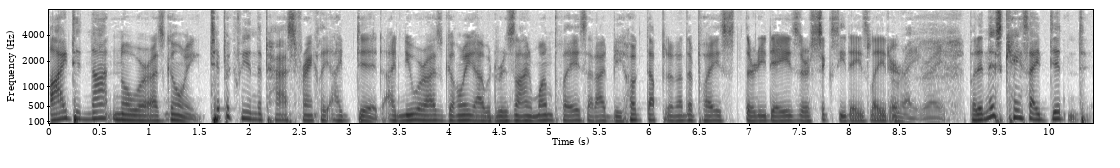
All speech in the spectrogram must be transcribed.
I did not know where I was going. Typically in the past, frankly, I did. I knew where I was going. I would resign one place and I'd be hooked up in another place 30 days or 60 days later. Right, right. But in this case, I didn't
